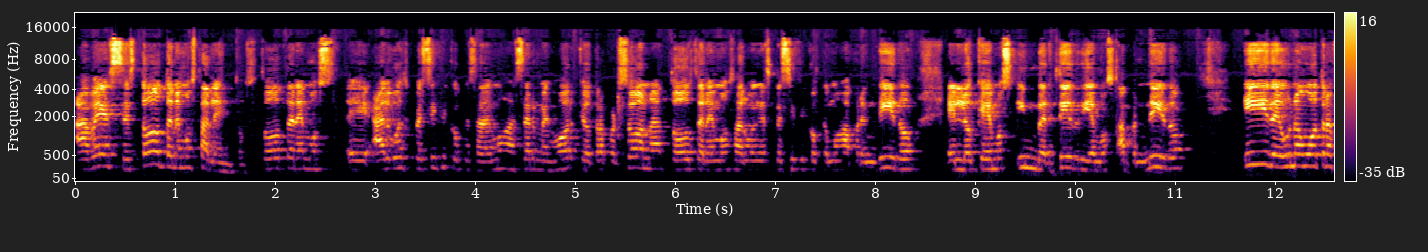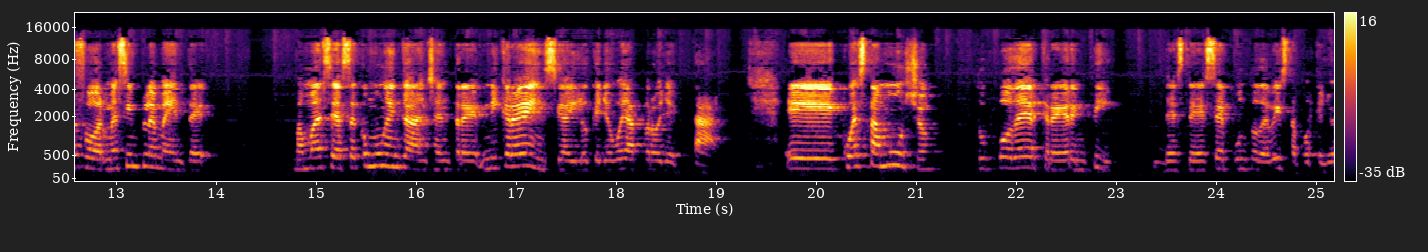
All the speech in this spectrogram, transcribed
a veces todos tenemos talentos, todos tenemos eh, algo específico que sabemos hacer mejor que otra persona, todos tenemos algo en específico que hemos aprendido, en lo que hemos invertido y hemos aprendido. Y de una u otra forma simplemente, vamos a decir, hacer como un enganche entre mi creencia y lo que yo voy a proyectar. Eh, cuesta mucho tu poder creer en ti desde ese punto de vista, porque yo,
